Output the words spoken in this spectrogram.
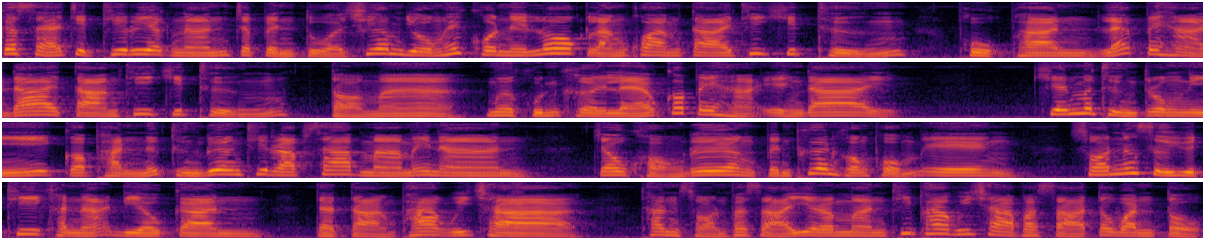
กระแสจิตที่เรียกนั้นจะเป็นตัวเชื่อมโยงให้คนในโลกหลังความตายที่คิดถึง ผูกพันและไปหาได้ตามที่คิดถึง ต่อมาเมื่อคุ้นเคยแล้วก็ไปหาเองได้ เขียนมาถึงตรงนี้ก็พันนึกถึงเรื่องที่รับทราบมาไม่นาน เจ้าของเรื่องเป็นเพื่อนของผมเอง สอนหนังสืออยู่ที่คณะเดียวกัน แต่ต่างภาควิชา ท่านสอนภาษาเยอรมันที่ภาควิชาภาษาตะวันตก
